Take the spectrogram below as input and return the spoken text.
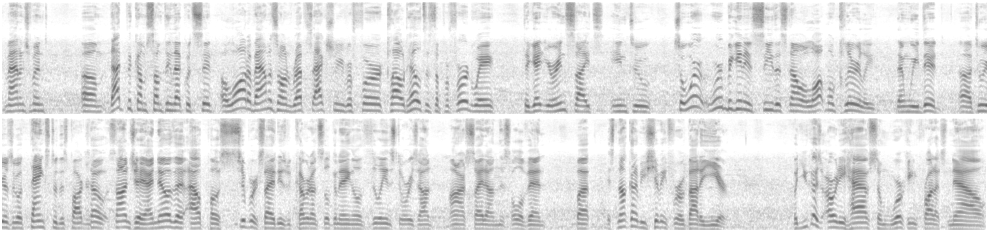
management. Um, that becomes something that could sit, a lot of Amazon reps actually refer Cloud Health as the preferred way to get your insights into so we're, we're beginning to see this now a lot more clearly than we did uh, two years ago, thanks to this partnership. So Sanjay, I know the Outpost, super excited news we covered on SiliconANGLE, a zillion stories on, on our site on this whole event, but it's not going to be shipping for about a year. But you guys already have some working products now.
